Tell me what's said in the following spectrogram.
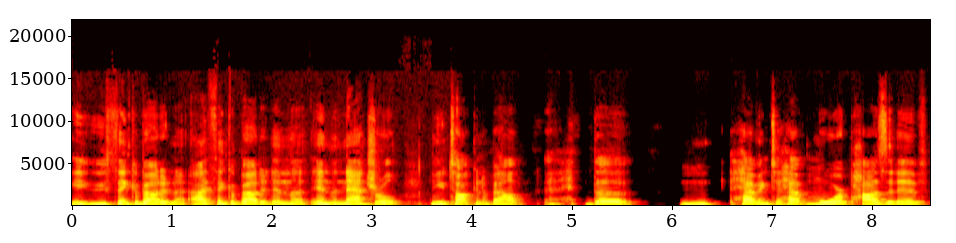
you, you think about it, and I think about it in the in the natural. You're talking about the having to have more positive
